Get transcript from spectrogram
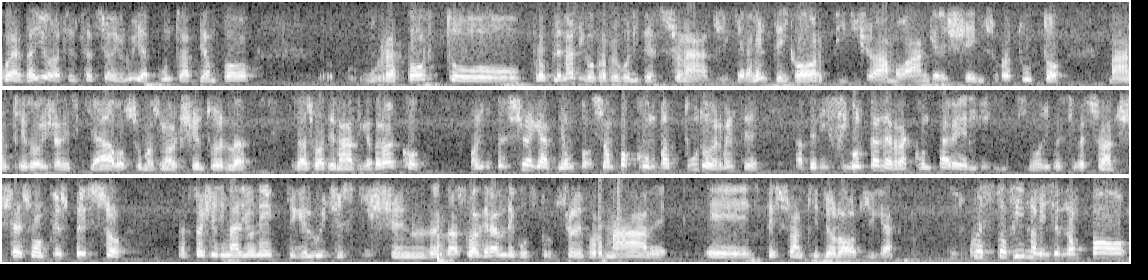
Guarda, io ho la sensazione che lui appunto abbia un po' un rapporto problematico proprio con i personaggi. Chiaramente i corpi, dicevamo, Anger e Shane soprattutto, ma anche 12 anni schiavo, insomma, sono al centro del, della sua tematica. Però ecco, ho l'impressione che abbia un sia un po' combattuto, veramente abbia difficoltà nel raccontare l'intimo di questi personaggi. Cioè, sono più spesso una specie di marionette che lui gestisce nella sua grande costruzione formale e spesso anche ideologica. In questo film mi sembra un po'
